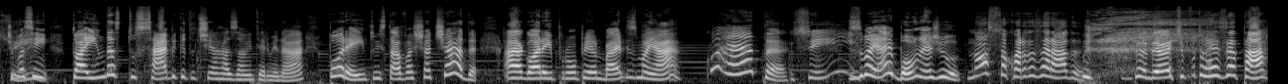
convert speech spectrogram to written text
Tipo Sim. assim, tu ainda tu sabe que tu tinha razão em terminar, porém tu estava chateada. Agora ir pra um open bar e desmaiar, correta. Sim. Desmaiar é bom, né, Ju? Nossa, tu acorda zerada. Entendeu? É tipo tu resetar.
